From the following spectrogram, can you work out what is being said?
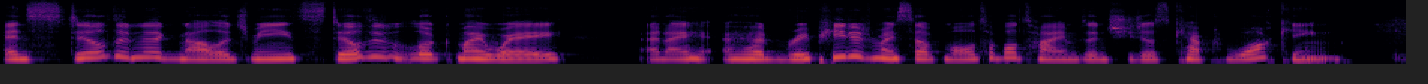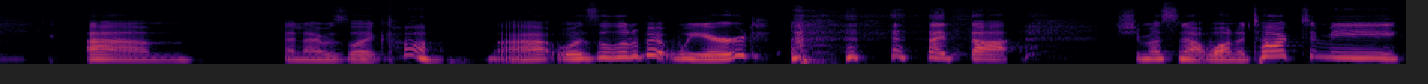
and still didn't acknowledge me, still didn't look my way. And I had repeated myself multiple times, and she just kept walking. Um, and I was like, huh, that was a little bit weird. I thought she must not want to talk to me.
